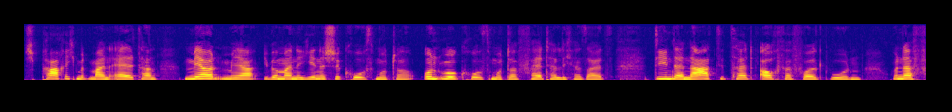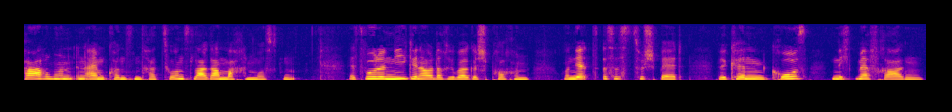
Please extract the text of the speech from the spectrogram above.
sprach ich mit meinen Eltern mehr und mehr über meine jenische Großmutter und Urgroßmutter väterlicherseits, die in der Nazizeit auch verfolgt wurden und Erfahrungen in einem Konzentrationslager machen mussten. Es wurde nie genau darüber gesprochen, und jetzt ist es zu spät. Wir können groß nicht mehr fragen.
